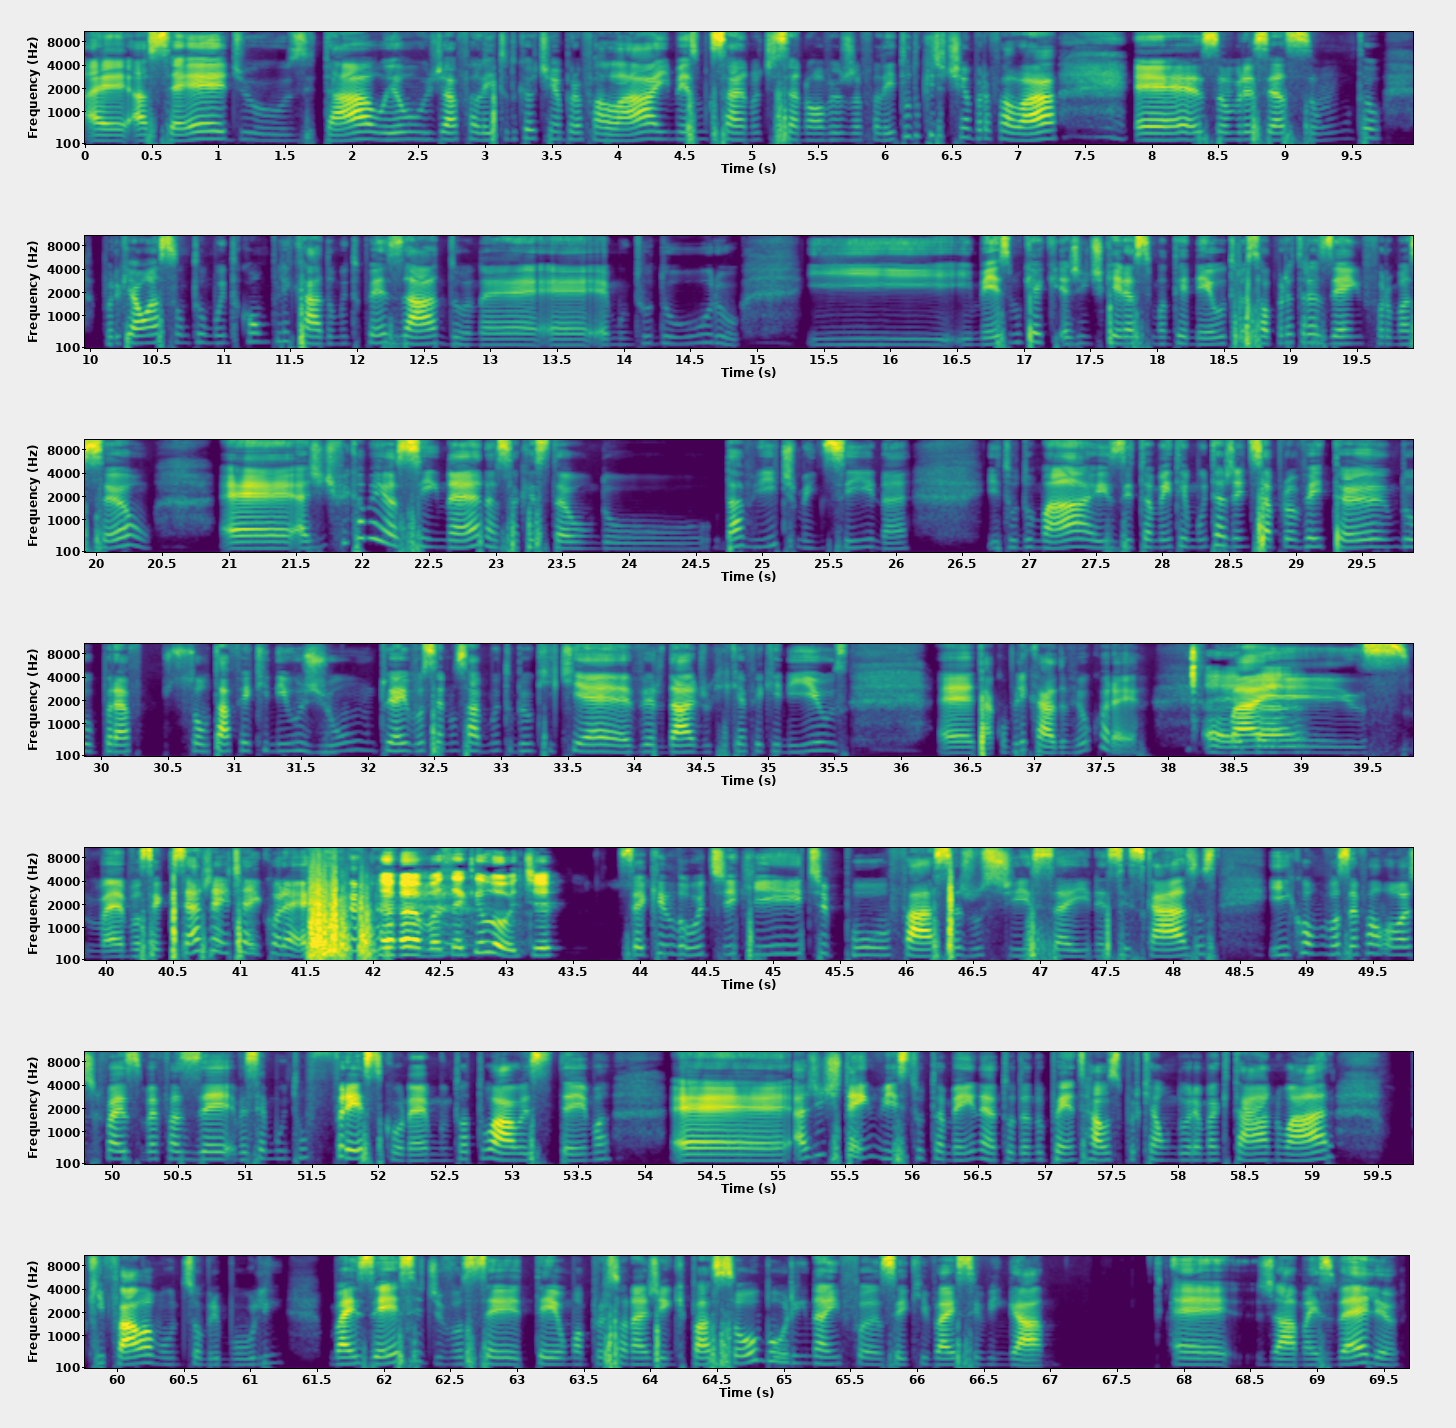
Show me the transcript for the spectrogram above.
é, assédios e tal. Eu já falei tudo que eu tinha para falar e mesmo que saia notícia nova, eu já falei tudo que eu tinha para falar é, sobre esse assunto, porque é um assunto muito complicado, muito pesado, né? É, é muito duro. E, e mesmo que a gente queira se manter neutra só para trazer a informação, é, a gente fica meio assim, né, nessa questão do, da vítima em si, né? E tudo mais. E também tem muita gente se aproveitando para soltar fake news junto, e aí você não sabe muito bem o que, que é verdade, o que, que é fake news. É, tá complicado, viu, Coreia? É, tá. Mas tá... é você que se ajeite aí, Coreia. você que lute. Você que lute, que, tipo, faça justiça aí nesses casos. E como você falou, acho que faz, vai fazer. Vai ser muito fresco, né? Muito atual esse tema. É, a gente tem visto também, né? Tô dando Penthouse porque é um drama que tá no ar, que fala muito sobre bullying, mas esse de você ter uma personagem que passou bullying na infância e que vai se vingar é, já mais velha,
